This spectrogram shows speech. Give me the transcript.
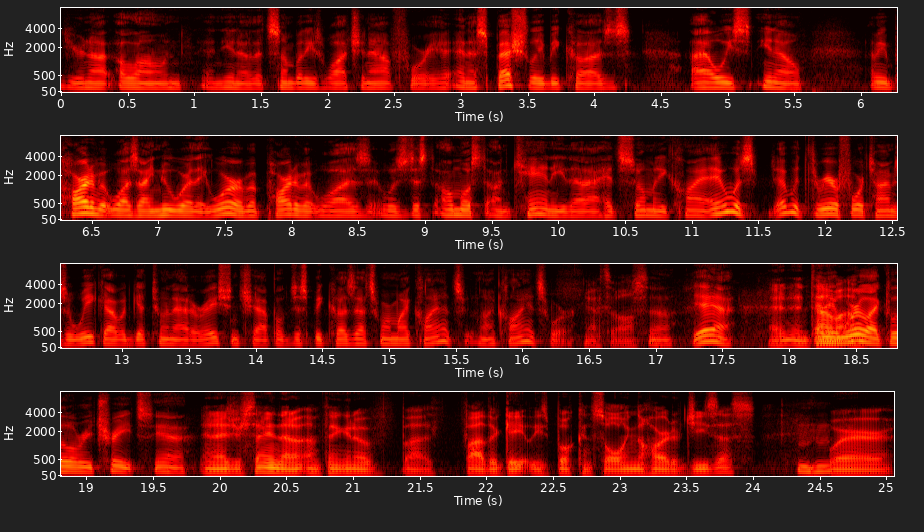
you're not alone and, you know, that somebody's watching out for you. And especially because I always, you know, I mean, part of it was I knew where they were, but part of it was it was just almost uncanny that I had so many clients. It was it would three or four times a week I would get to an adoration chapel just because that's where my clients my clients were. That's awesome. So yeah, and and, Tom, and they were I'm, like little retreats. Yeah. And as you're saying that, I'm thinking of uh, Father Gaitley's book, "Consoling the Heart of Jesus," mm-hmm. where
